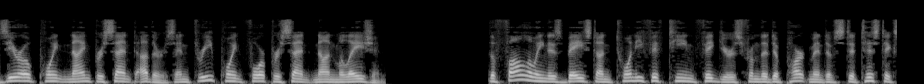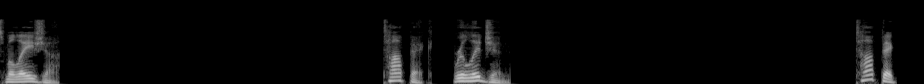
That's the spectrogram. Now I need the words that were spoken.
0.9% others and 3.4% non-Malaysian. The following is based on 2015 figures from the Department of Statistics Malaysia. Religion Topic.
